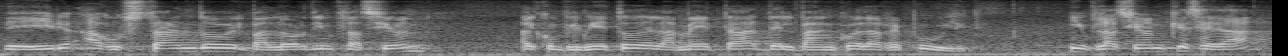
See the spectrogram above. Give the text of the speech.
de ir ajustando el valor de inflación al cumplimiento de la meta del Banco de la República. Inflación que se da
